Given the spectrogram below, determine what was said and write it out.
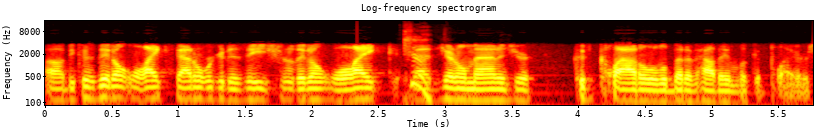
uh, because they don't like that organization or they don't like that general manager, could cloud a little bit of how they look at players.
